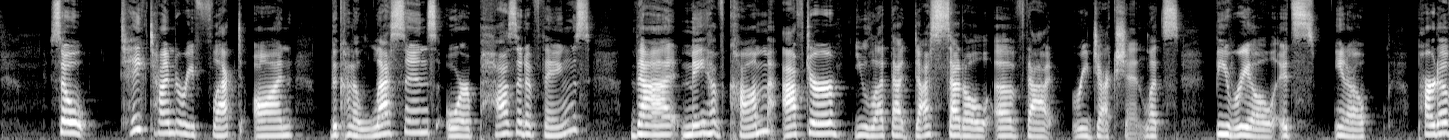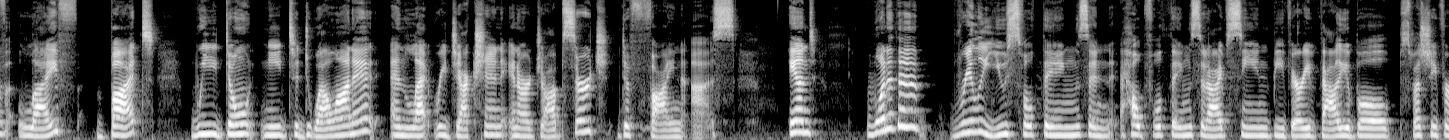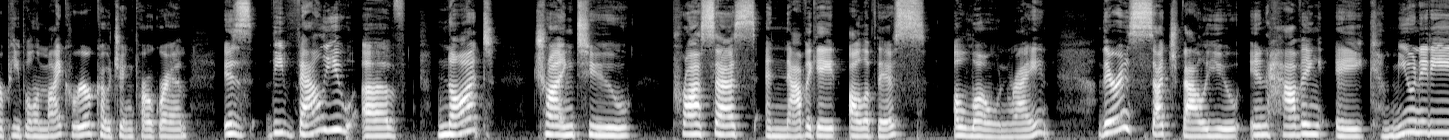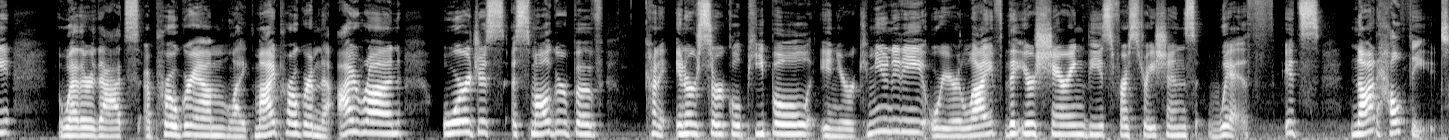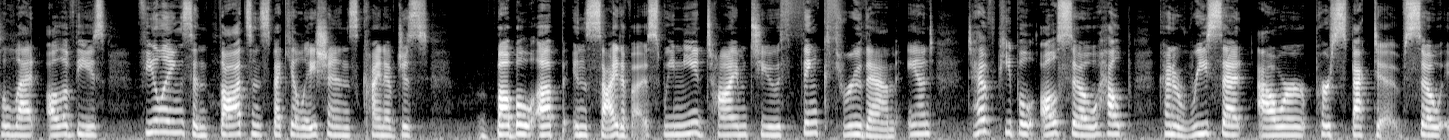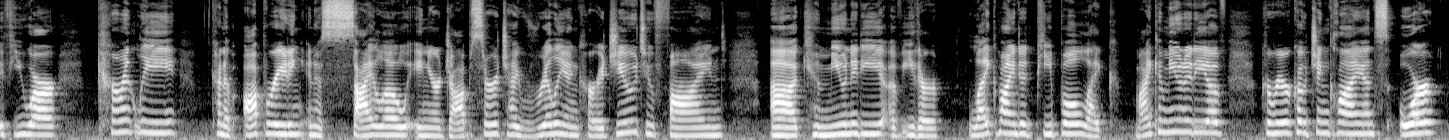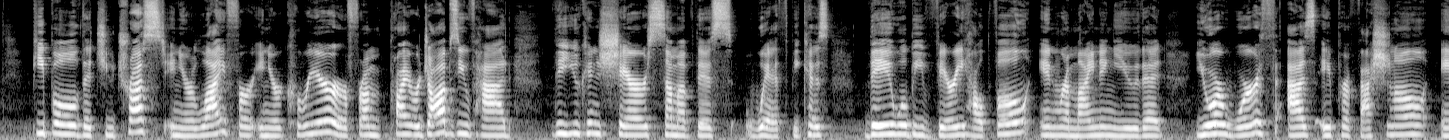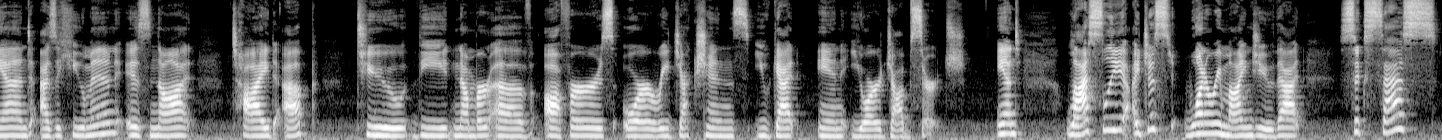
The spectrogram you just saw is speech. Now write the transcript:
So take time to reflect on the kind of lessons or positive things that may have come after you let that dust settle of that rejection. Let's be real. It's, you know, part of life, but we don't need to dwell on it and let rejection in our job search define us. And one of the really useful things and helpful things that I've seen be very valuable, especially for people in my career coaching program, is the value of not trying to process and navigate all of this alone, right? There is such value in having a community whether that's a program like my program that I run, or just a small group of kind of inner circle people in your community or your life that you're sharing these frustrations with. It's not healthy to let all of these feelings and thoughts and speculations kind of just bubble up inside of us. We need time to think through them and to have people also help kind of reset our perspective. So if you are currently kind of operating in a silo in your job search, I really encourage you to find a community of either like minded people, like my community of career coaching clients, or people that you trust in your life or in your career or from prior jobs you've had that you can share some of this with because they will be very helpful in reminding you that your worth as a professional and as a human is not tied up to the number of offers or rejections you get in your job search. And lastly, I just want to remind you that success,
